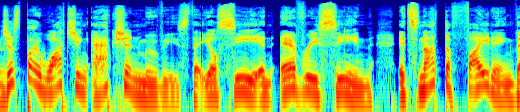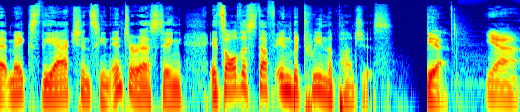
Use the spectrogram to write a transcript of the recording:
just by watching action movies that you'll see in every scene. It's not the fighting that makes the action scene interesting. It's all the stuff in between the punches. Yeah, yeah.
